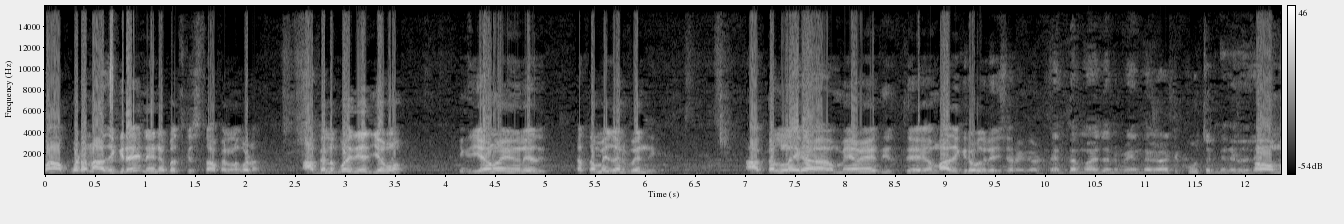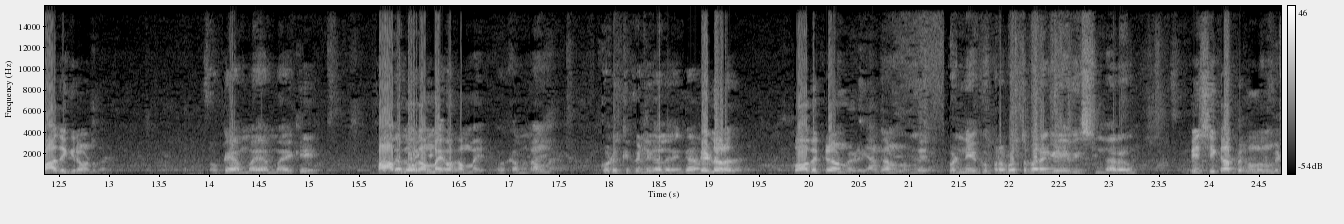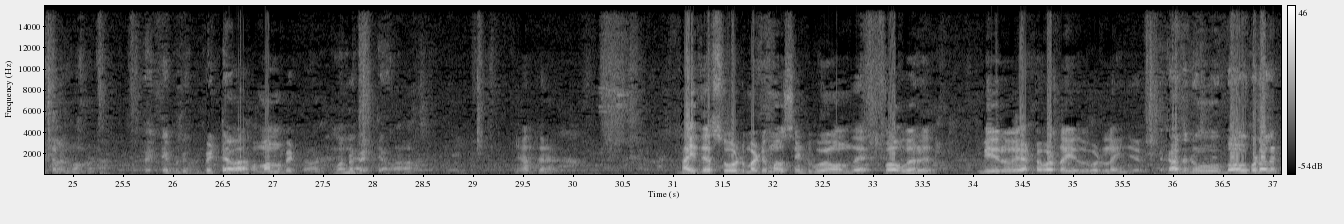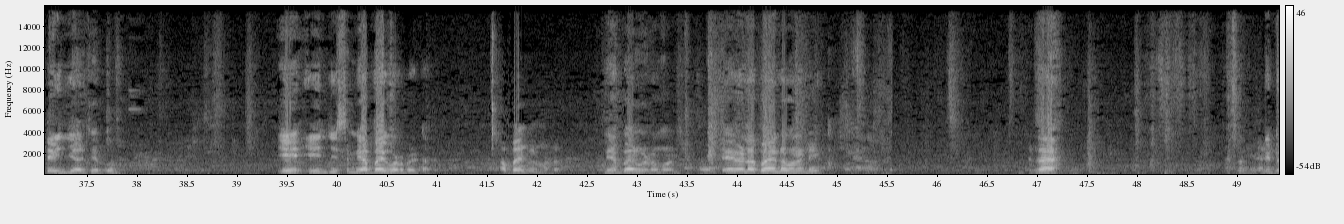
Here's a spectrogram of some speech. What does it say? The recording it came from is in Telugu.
పాప కూడా నా దగ్గరే నేనే బతికిస్తా ఆ పిల్లని కూడా. ఆ పిల్ల కూడా ఇదే జీవనం. ఇక జీవనం ఏం లేదు. పెద్ద అమ్మాయి చనిపోయింది. ఆ పిల్లని ఇక మేమే తీస్తే ఇక మా దగ్గరే వదిలేశారు ఇక. పెద్ద అమ్మాయి చనిపోయింది కాబట్టి కూతురు మీద మా దగ్గరే ఉండదు. ఒకే అమ్మాయి అమ్మాయికి? పాపకి ఒక అమ్మాయి ఒక అమ్మాయి. ఒక అమ్మాయి. కొడుక్కి పెళ్ళి కలదు ఇంకా? పెళ్ళి లేదండి బాబు ఇక్కడే ఉన్నాడు ఇప్పుడు నీకు ప్రభుత్వ పరంగా ఏమి ఇస్తున్నారు? బీసీ కార్పొరేషన్ లోన్ పెట్టానండి మొన్న. ఇప్పుడు పెట్టావా? మొన్న పెట్టామండి. మొన్న పెట్టావా? అంతేనండి. అయితే సోటు మట్టి మా సెంటు భూమి ఉంది బాబు గారు. మీరు ఎట్టబడ్డా ఎదు కూడా లైన్ చేయాలి. కాదు నువ్వు బాగుపడాలంటే ఏం చేయాలి చెప్పు? ఏ ఏం చేస్తే మీ అబ్బాయి కూడా పెట్టా అబ్బాయిని అనమాట మీ అబ్బాయిని కూడా రమ్మనండి. ఏ వీళ్ళ అబ్బాయి రమ్మనండి. రా.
